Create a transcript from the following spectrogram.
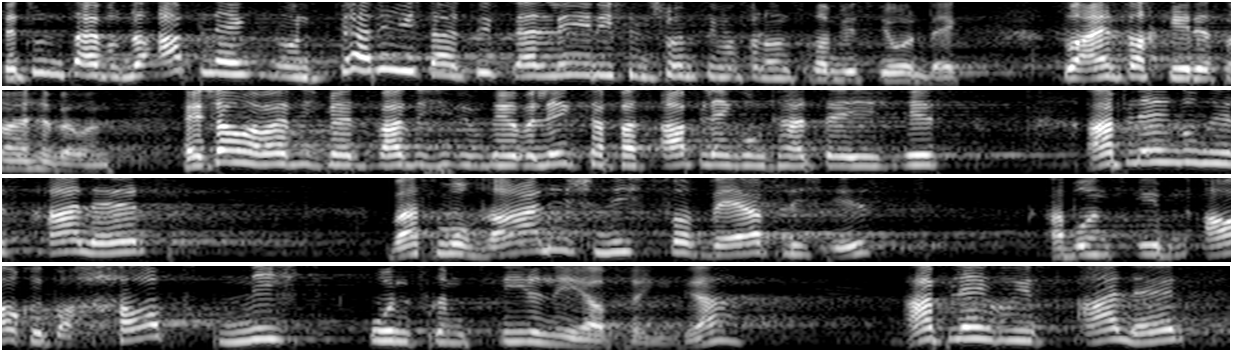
Der tut uns einfach nur ablenken und fertig, dann ist es erledigt und schon sind wir von unserer Mission weg. So einfach geht es manchmal bei uns. Hey, schau mal, was ich, was ich mir überlegt habe, was Ablenkung tatsächlich ist. Ablenkung ist alles, was moralisch nicht verwerflich ist, aber uns eben auch überhaupt nicht unserem Ziel näher bringt. Ja? Ablenkung ist alles,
